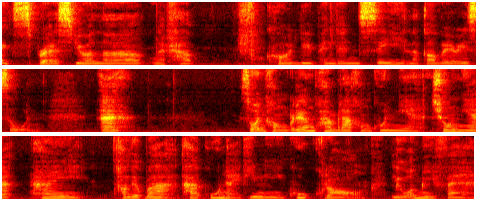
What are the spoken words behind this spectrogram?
express your love นะครับ codependency แล้วก็ very soon อะ ส่วนของเรื่องความรักของคุณเนี่ย ช่วงเนี้ยให้เขาเรียกว่าถ้าคู่ไหนที่มีคู่ครอง หรือว่ามีแฟน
